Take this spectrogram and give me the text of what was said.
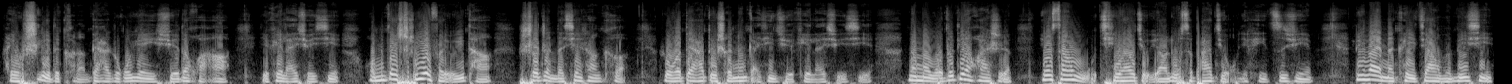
还有视力的课程，大家如果愿意学的话啊，也可以来学习。我们在十月份有一堂舌诊的线上课，如果大家对舌诊感兴趣，可以来学习。那么我的电话是幺三五七幺九幺六四八九，也可以咨询。另外呢，可以加我们微信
